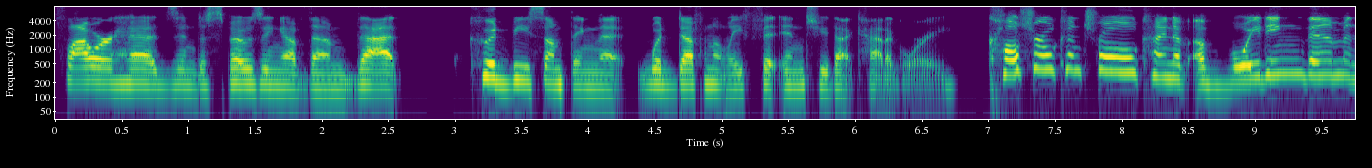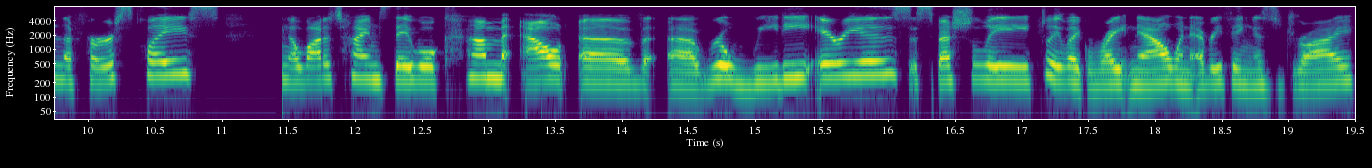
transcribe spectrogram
flower heads and disposing of them, that could be something that would definitely fit into that category. Cultural control, kind of avoiding them in the first place a lot of times they will come out of uh, real weedy areas, especially like right now when everything is dry.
